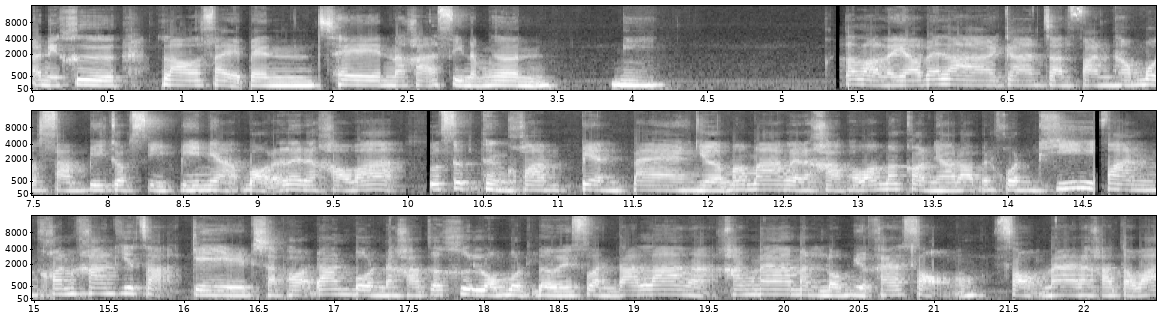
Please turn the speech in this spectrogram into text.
อันนี้คือเราใส่เป็นเชนนะคะ สีน้ำเงินนี่ ตลอดระยะเวลาการจัดฟันทั้งหมด 3 ปีกับ 4 ปีเนี่ยบอกได้เลยนะคะว่า รู้สึกถึงความเปลี่ยนแปลงเยอะมากๆเลยนะคะ เพราะว่าเมื่อก่อนเนี่ยเราเป็นคนที่ฟันค่อนข้างที่จะเกตเฉพาะด้านบนนะคะ ก็คือล้มหมดเลยส่วนด้านล่างอะ่ะ ข้างหน้ามันล้มอยู่แค่สองสองหน้านะคะ แต่ว่า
